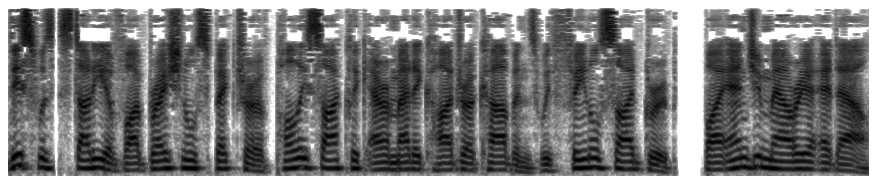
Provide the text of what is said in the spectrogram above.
This was Study of Vibrational Spectra of Polycyclic Aromatic Hydrocarbons with Phenyl Side Group, by Anju Maurya et al.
